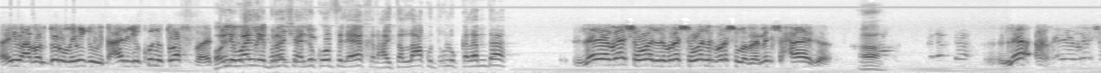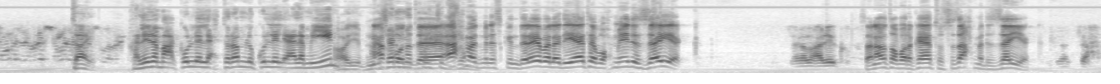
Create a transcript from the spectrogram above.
أيوه عمل دوره ما يجي ويتعالج يكون اتوفى قول لي وائل ابراشي قال لكم إيه في الآخر هيطلعكم تقولوا الكلام ده لا يا باشا هو اللي برش هو اللي برش ما بيعملش حاجة آه لا. طيب خلينا مع كل الاحترام لكل الإعلاميين طيب ناخد أحمد من اسكندرية. بلديات يا أبو حميد إزيك؟ السلام عليكم. سلامة وبركاته. أستاذ أحمد إزيك؟ صح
